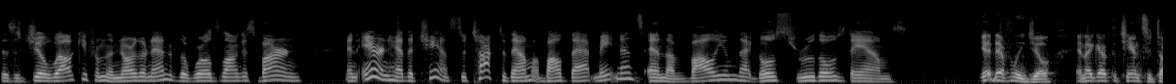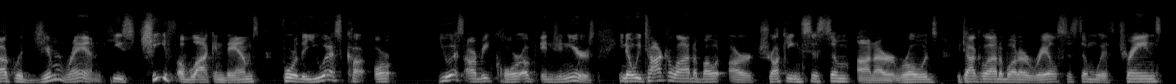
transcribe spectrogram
This is Jill Welke from the northern end of the world's longest barn. And Aaron had the chance to talk to them about that maintenance and the volume that goes through those dams. Yeah, definitely, Jill. And I got the chance to talk with Jim Rand. He's chief of lock and dams for the U.S. Car- U.S. Army Corps of Engineers. You know, we talk a lot about our trucking system on our roads. We talk a lot about our rail system with trains,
